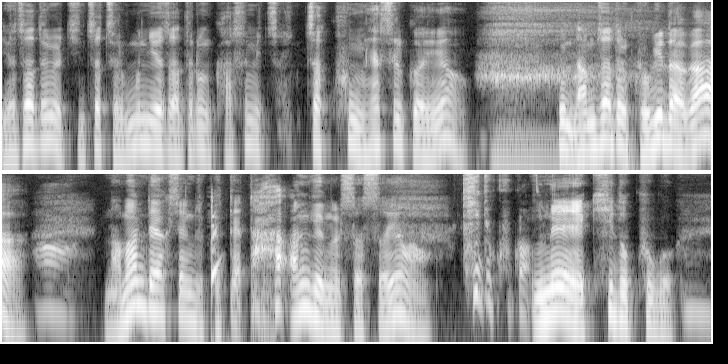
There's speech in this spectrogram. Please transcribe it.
여자들 진짜 젊은 여자들은 가슴이 진짜 쿵 했을 거예요. 그 남자들 거기다가 어. 남한 대학생들 그때 다 안경을 썼어요. 키도 크고. 네, 키도 크고. 음.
